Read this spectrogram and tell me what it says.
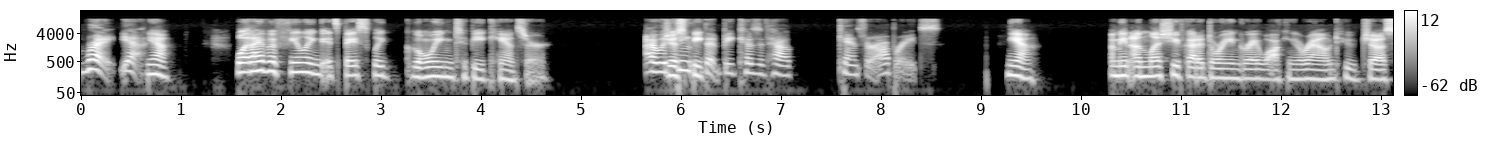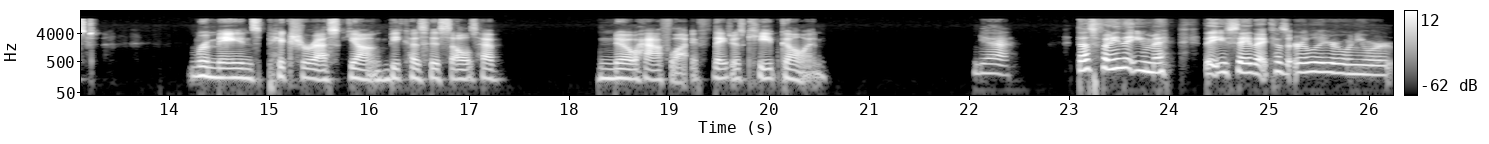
Right, yeah. Yeah. Well, and I have a feeling it's basically going to be cancer. I would Just think be, that because of how cancer operates. yeah. I mean, unless you've got a Dorian Gray walking around who just remains picturesque young because his cells have no half-life. They just keep going. Yeah. That's funny that you me that you say that because earlier when you were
